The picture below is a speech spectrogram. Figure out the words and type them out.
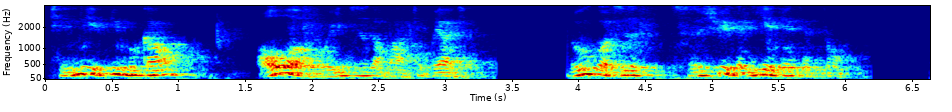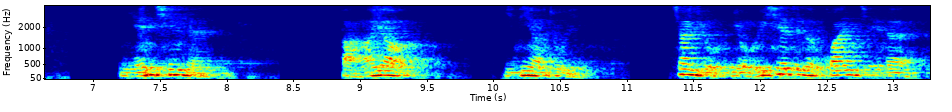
频率并不高，偶尔为之的话就不要紧。如果是持续的夜间疼痛，年轻人反而要一定要注意，像有有一些这个关节的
